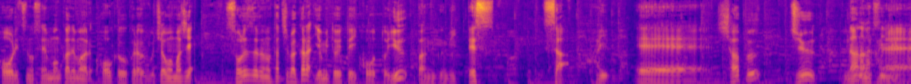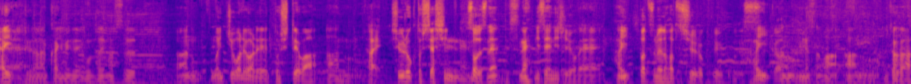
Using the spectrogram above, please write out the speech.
法律の専門家でもある放課後クラブ部長も交えそれぞれの立場から読み解いていこうという番組です。さあはい。えー、シャープ17 7です回目。ねはい17回目でございます。あの、まあ、一応我々としてはあのはい。収録としては新年そうですね。ですね2024年、はい一発目の初収録ということですが、はい。あの皆様あのいかが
